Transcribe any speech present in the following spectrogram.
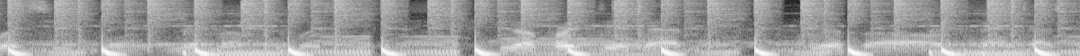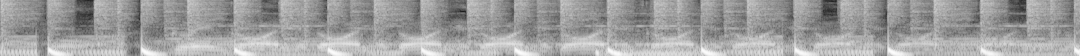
Live up to what. You know, I first did that with uh, Fantastic Four. Glenn Gordon is on, is on, is on, is on, is on, is on, is on, is on, is on.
